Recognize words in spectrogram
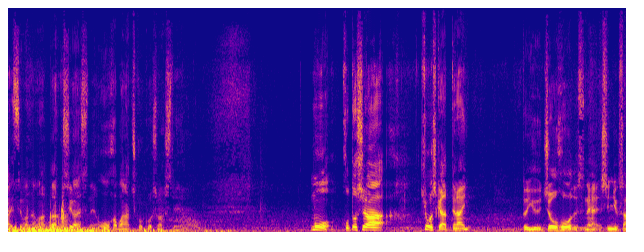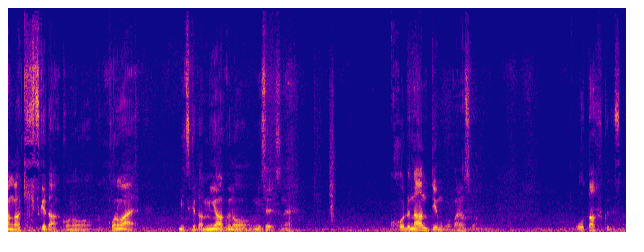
はい、すいません。私がですね、大幅な遅刻をしまして、もう今年は今日しかやってないという情報をですね、新宿さんが聞きつけた、この、この前見つけた魅惑の店ですね。これなんていうのかわかりますか？おたふくですか？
